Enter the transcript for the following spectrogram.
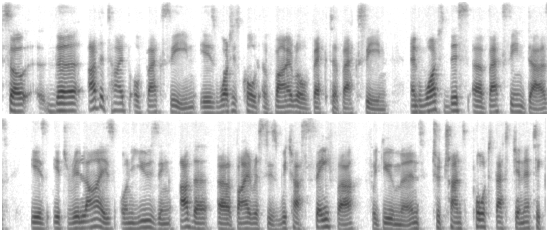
So the other type of vaccine is what is called a viral vector vaccine. And what this uh, vaccine does is it relies on using other uh, viruses which are safer for humans to transport that genetic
